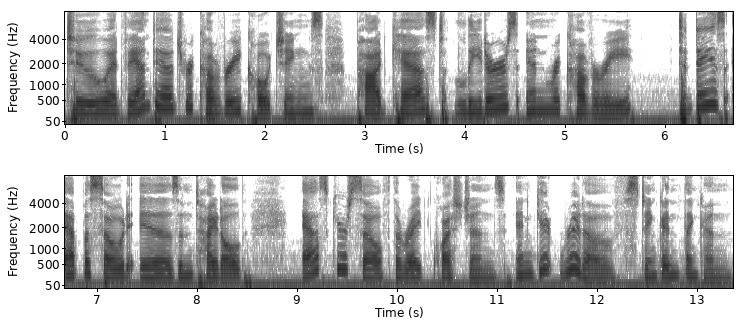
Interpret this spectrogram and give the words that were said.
to AdvantEdge Recovery Coaching's podcast, Leaders in Recovery. Today's episode is entitled Ask Yourself the Right Questions and Get Rid of Stinkin' Thinkin'.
